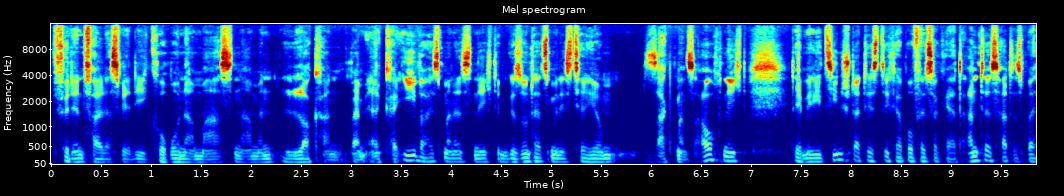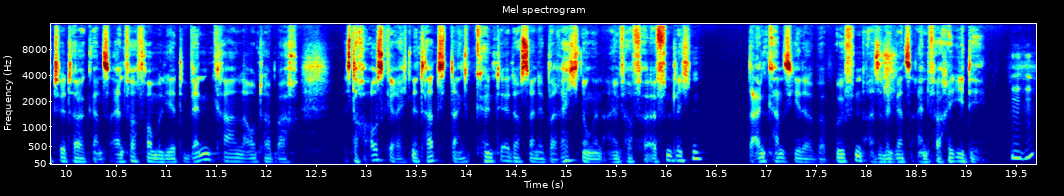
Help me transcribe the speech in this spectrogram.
für den Fall, dass wir die Corona-Maßnahmen lockern. Beim RKI weiß man es nicht, im Gesundheitsministerium sagt man es auch nicht. Der Medizinstatistiker Professor Gerd Antes hat es bei Twitter ganz einfach formuliert, wenn Karl Lauterbach es doch ausgerechnet hat, dann könnte er doch seine Berechnungen einfach veröffentlichen. Dann kann es jeder überprüfen. Also eine ganz einfache Idee. Mhm.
